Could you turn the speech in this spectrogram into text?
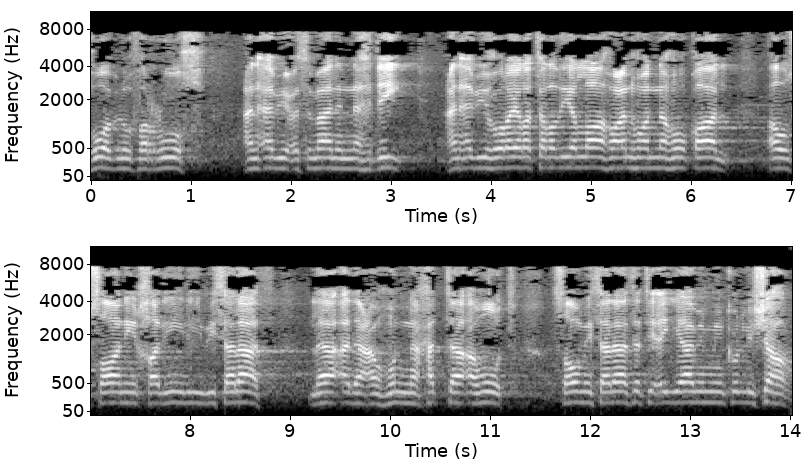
هو ابن فروخ عن أبي عثمان النهدي عن أبي هريرة رضي الله عنه أنه قال أوصاني خليلي بثلاث لا أدعهن حتى أموت صوم ثلاثة أيام من كل شهر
